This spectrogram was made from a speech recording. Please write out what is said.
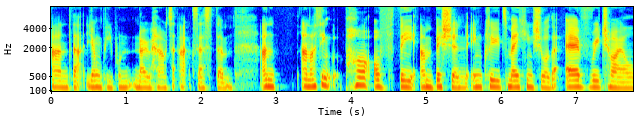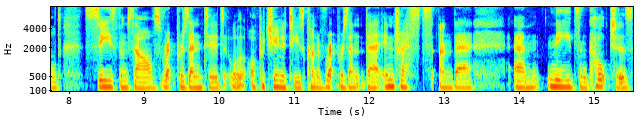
and that young people know how to access them. And and I think part of the ambition includes making sure that every child sees themselves represented or opportunities kind of represent their interests and their um, needs and cultures.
